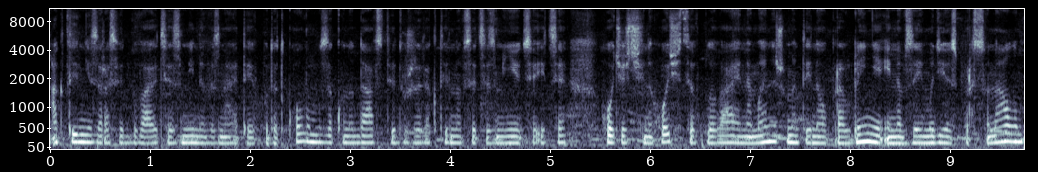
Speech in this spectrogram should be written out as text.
Активні зараз відбуваються зміни. Ви знаєте, і в податковому законодавстві дуже активно все це змінюється, і це хочеш чи не хочеться, впливає на менеджмент, і на управління, і на взаємодію з персоналом.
